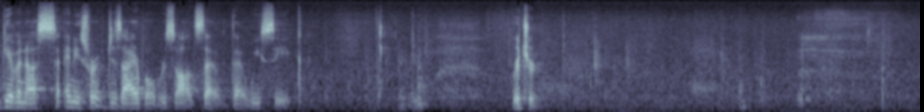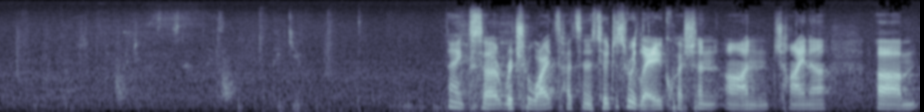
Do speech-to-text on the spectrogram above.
given us any sort of desirable results that, that we seek. Thank you. Richard? Thanks, uh, Richard Weitz, Hudson Institute. Just a related question on China. Um,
